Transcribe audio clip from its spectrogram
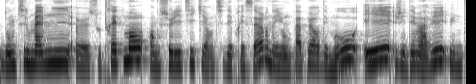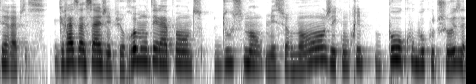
Donc il m'a mis euh, sous traitement anxiolytique et antidépresseur, n'ayons pas peur des mots, et j'ai démarré une thérapie. Grâce à ça, j'ai pu remonter la pente doucement mais sûrement, j'ai compris beaucoup beaucoup de choses,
